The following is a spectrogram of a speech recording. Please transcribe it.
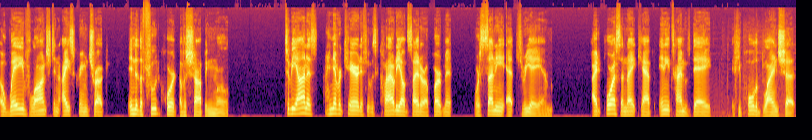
a wave launched an ice cream truck into the food court of a shopping mall. To be honest, I never cared if it was cloudy outside our apartment or sunny at 3 a.m. I'd pour us a nightcap any time of day if you pull the blind shut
